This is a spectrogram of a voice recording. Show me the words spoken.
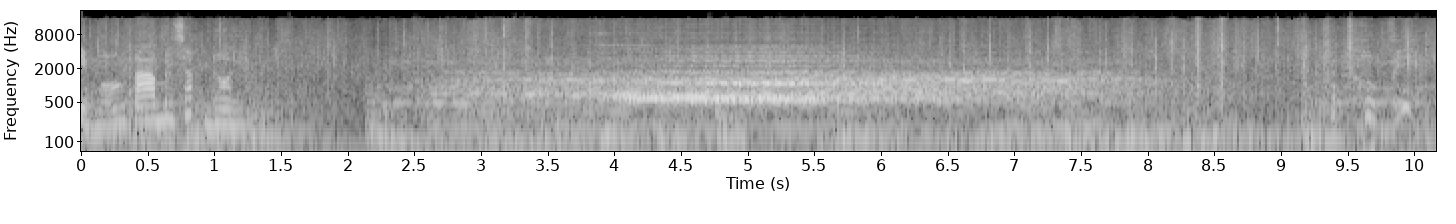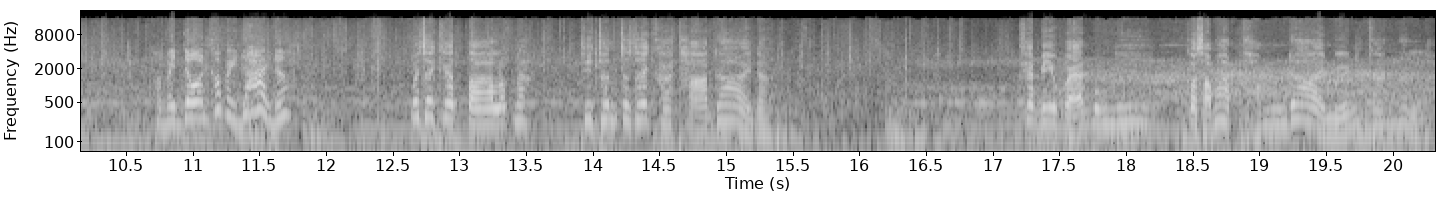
ไม่ได้มองตามมันสักหน่อย โถ่ทำไมโดนเข้าไปได้เนอะไม่ใช่แค่ตาหรอกนะ ที่ฉันจะใช้คาถาได้นะ แค่มีแหวนวงนี้ก็สามารถทำได้เหมือนกันนั่นแหละ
